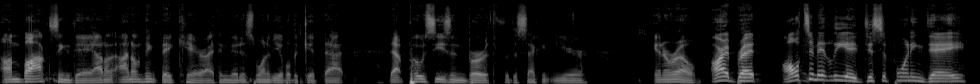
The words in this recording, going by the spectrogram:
on Boxing Day, I don't I don't think they care. I think they just want to be able to get that that postseason berth for the second year in a row. All right, Bret. Ultimately, a disappointing day,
